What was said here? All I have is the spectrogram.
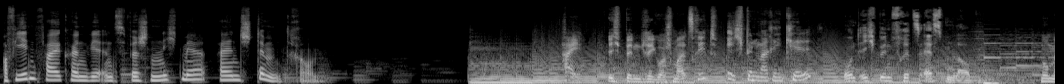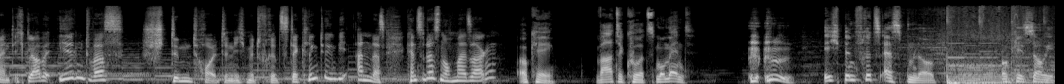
Auf jeden Fall können wir inzwischen nicht mehr allen Stimmen trauen. Hi, ich bin Gregor Schmalzried. Ich bin Marie Kill. Und ich bin Fritz Espenlaub. Moment, ich glaube, irgendwas stimmt heute nicht mit Fritz. Der klingt irgendwie anders. Kannst du das nochmal sagen? Okay, warte kurz, Moment. Ich bin Fritz Espenlaub. Okay, sorry.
